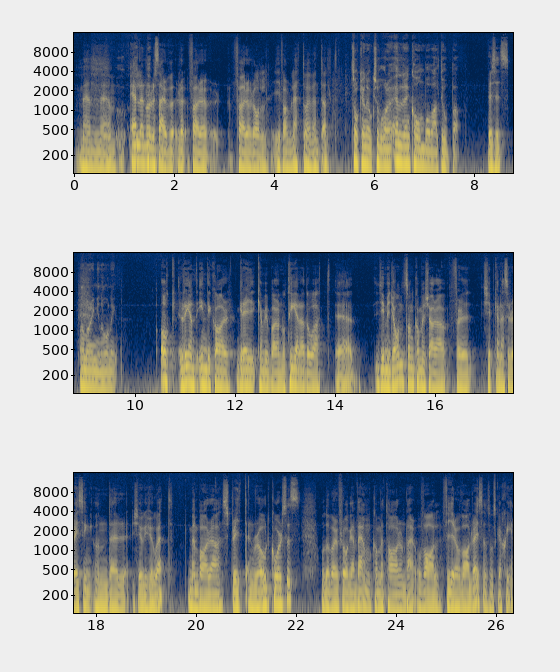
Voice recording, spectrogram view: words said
Men, eh, eller någon reservförarroll i Formel 1 då eventuellt. Så kan det också vara. Eller en kombo av alltihopa. Precis. Man har ingen aning. Och rent Indycar-grej kan vi bara notera då att eh, Jimmy Johnson kommer köra för Chip Ganassi Racing under 2021. Men bara street and road courses. Och då var det fråga vem kommer ta de där oval, fyra ovalracen som ska ske.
